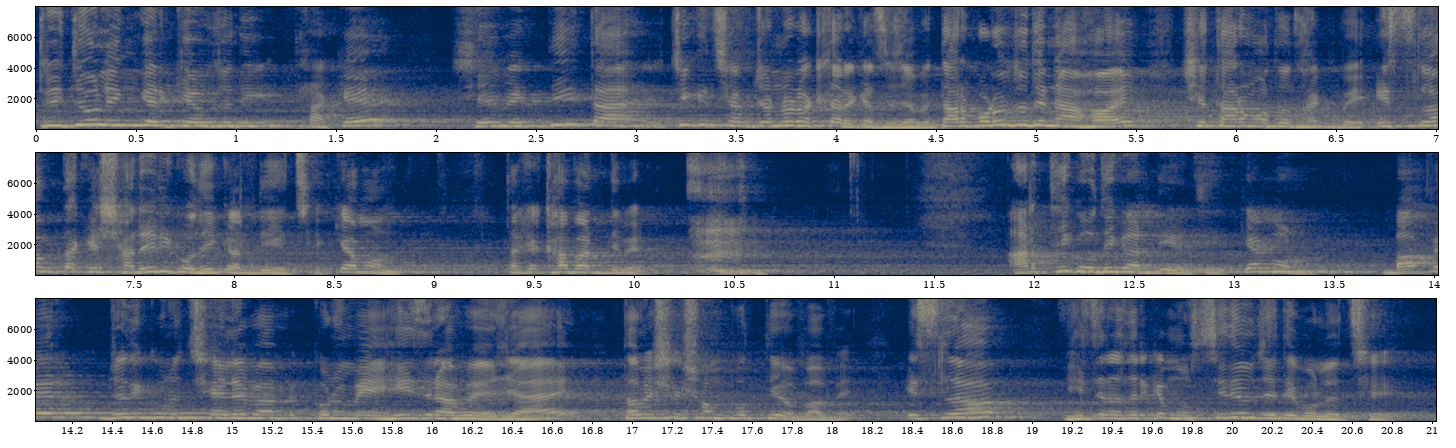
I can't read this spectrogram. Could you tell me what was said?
তৃতীয় লিঙ্গের কেউ যদি থাকে, সে ব্যক্তি তা চিকিৎসার জন্য ডাক্তারের কাছে যাবে। তারপরেও যদি না হয়, সে তার মতো থাকবে। ইসলাম তাকে শারীরিক অধিকার দিয়েছে। কেমন? তাকে খাবার দিবেন আর্থিক অধিকার দিয়েছে। কেমন? বাপের যদি কোনো ছেলে বা কোনো মেয়ে হিজরা হয়ে যায় তাহলে সে সম্পত্তিও পাবে। ইসলাম হিজরাদেরকে মসজিদেও যেতে বলেছে।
